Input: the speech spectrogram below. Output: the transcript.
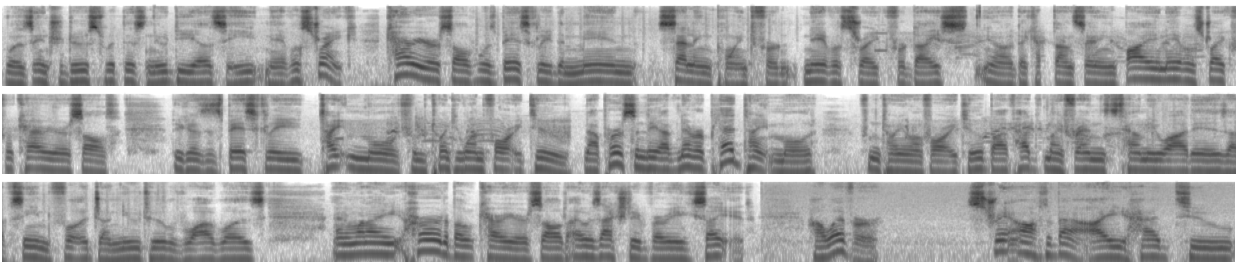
was introduced with this new DLC, Naval Strike. Carrier Assault was basically the main selling point for Naval Strike for DICE. You know, they kept on saying, buy Naval Strike for Carrier Assault, because it's basically Titan mode from 2142. Now, personally, I've never played Titan mode from 2142, but I've had my friends tell me what it is, I've seen footage on YouTube of what it was, and when I heard about Carrier Assault, I was actually very excited. However, straight off the bat, I had to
